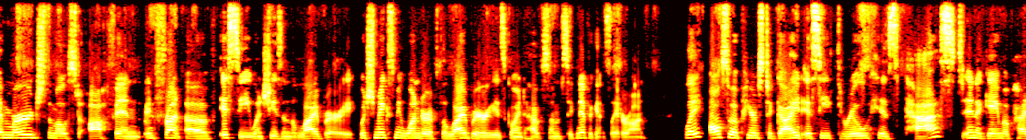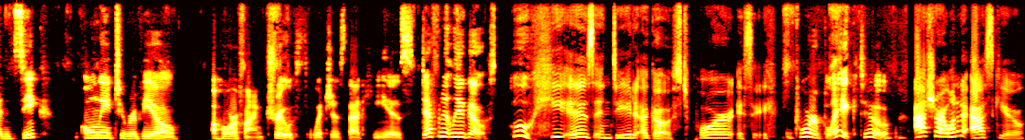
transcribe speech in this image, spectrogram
emerge the most often in front of Issy when she's in the library, which makes me wonder if the library is going to have some significance later on. Blake also appears to guide Issy through his past in a game of hide and seek, only to reveal a horrifying truth, which is that he is definitely a ghost. Ooh, he is indeed a ghost. Poor Issy. Poor Blake, too. Asher, I wanted to ask you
